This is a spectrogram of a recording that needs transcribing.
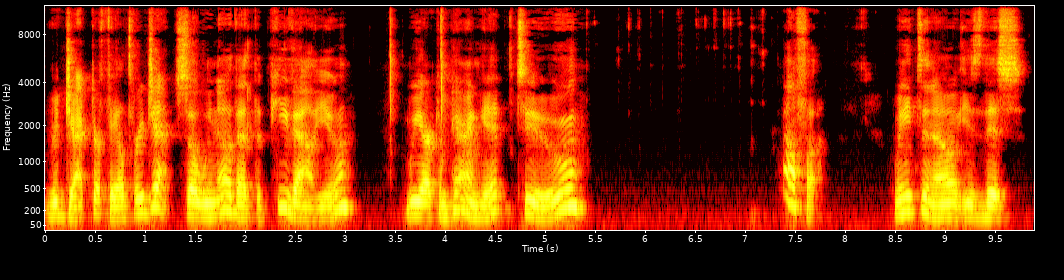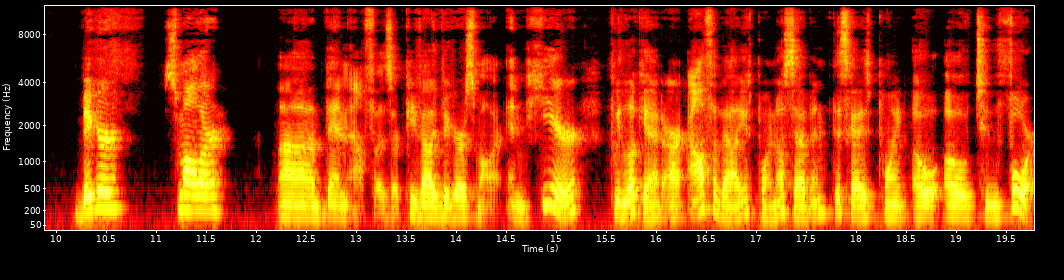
reject or fail to reject. So we know that the p-value, we are comparing it to alpha. We need to know, is this bigger, smaller, uh, than alpha. Is our p-value bigger or smaller? And here, if we look at our alpha value is 0.07, this guy is 0.0024.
